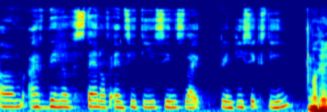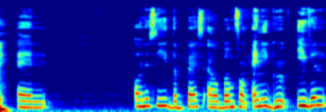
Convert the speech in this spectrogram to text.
um, I've been a stan of NCT since like 2016, Okay. and honestly, the best album from any group, even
